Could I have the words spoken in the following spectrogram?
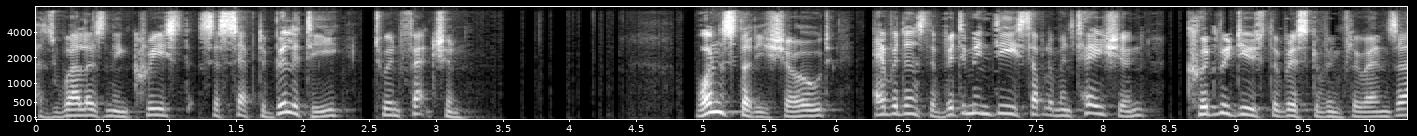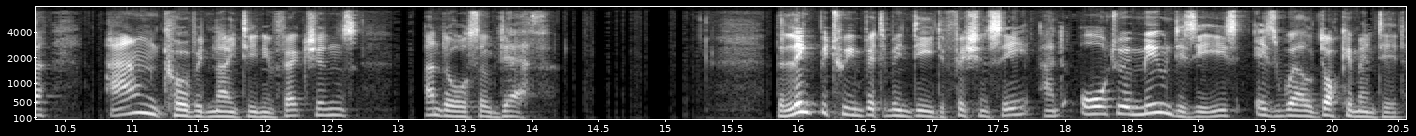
as well as an increased susceptibility to infection. One study showed evidence that vitamin D supplementation could reduce the risk of influenza and COVID-19 infections and also death. The link between vitamin D deficiency and autoimmune disease is well documented,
